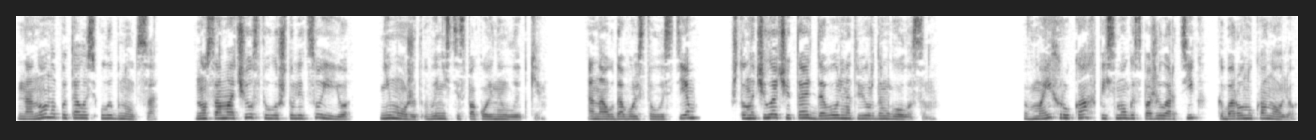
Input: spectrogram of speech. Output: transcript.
Нанона пыталась улыбнуться, но сама чувствовала, что лицо ее не может вынести спокойной улыбки. Она удовольствовалась тем, что начала читать довольно твердым голосом. В моих руках письмо госпожи Лартик к барону Канолю.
